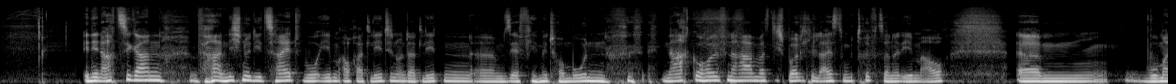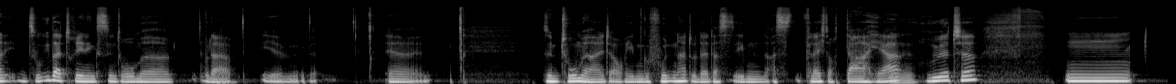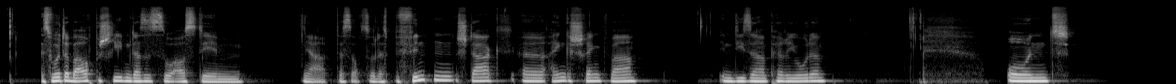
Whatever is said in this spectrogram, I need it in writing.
In den 80ern war nicht nur die Zeit, wo eben auch Athletinnen und Athleten ähm, sehr viel mit Hormonen nachgeholfen haben, was die sportliche Leistung betrifft, sondern eben auch, ähm, wo man so Übertrainingssyndrome oder äh, äh, Symptome halt auch eben gefunden hat oder dass es eben das vielleicht auch daher mhm. rührte. Mm, es wurde aber auch beschrieben, dass es so aus dem, ja, dass auch so das Befinden stark äh, eingeschränkt war in dieser Periode. Und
